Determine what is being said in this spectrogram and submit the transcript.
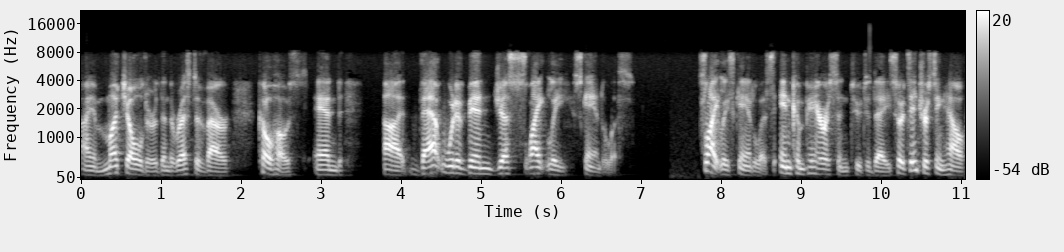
I am much older than the rest of our co-hosts, and uh, that would have been just slightly scandalous, slightly scandalous in comparison to today. So it's interesting how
